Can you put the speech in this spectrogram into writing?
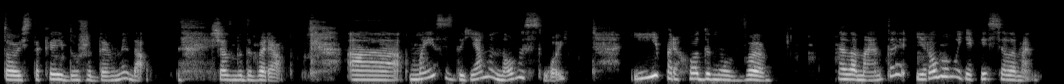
Тобто такий дуже дивний, да. Зараз буде варіант. Ми здаємо новий слой і переходимо в елементи і робимо якийсь елемент.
